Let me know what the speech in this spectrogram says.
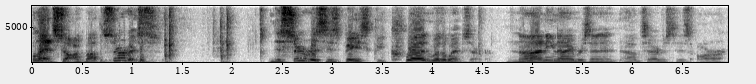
let's talk about the service. The service is basically CRUD with a web server. 99% of services are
